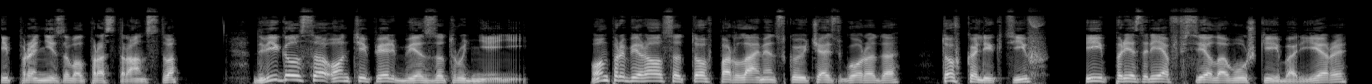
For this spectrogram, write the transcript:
и пронизывал пространство. Двигался он теперь без затруднений. Он пробирался то в парламентскую часть города, то в коллектив, и, презрев все ловушки и барьеры,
